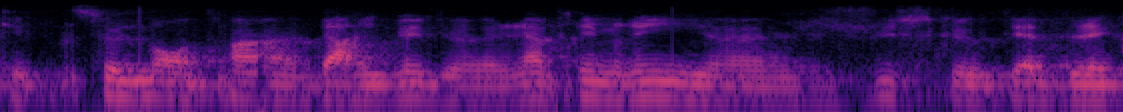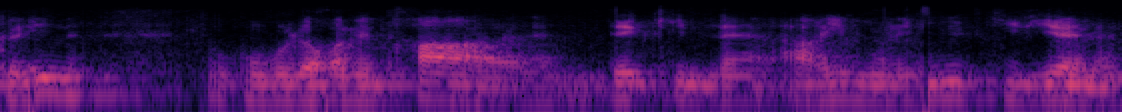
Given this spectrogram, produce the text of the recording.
qui est seulement en train d'arriver de l'imprimerie jusqu'au théâtre de la colline. Donc on vous le remettra euh, dès qu'il arrive dans les minutes qui viennent.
